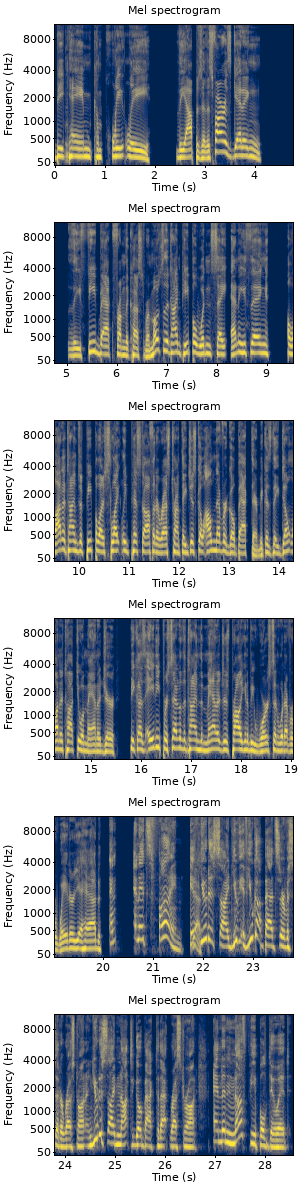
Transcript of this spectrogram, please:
became completely the opposite as far as getting the feedback from the customer. Most of the time, people wouldn't say anything. A lot of times, if people are slightly pissed off at a restaurant, they just go, I'll never go back there because they don't want to talk to a manager. Because 80% of the time, the manager is probably going to be worse than whatever waiter you had. and and it's fine if Yes. you decide you if you got bad service at a restaurant and you decide not to go back to that restaurant and enough people do it,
